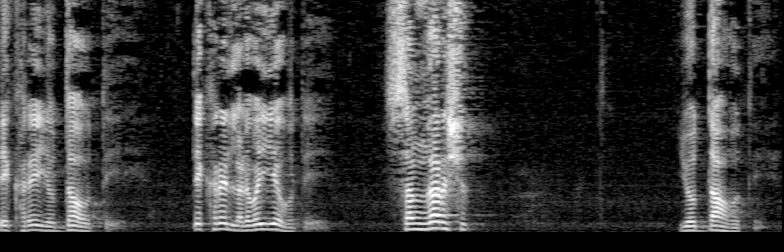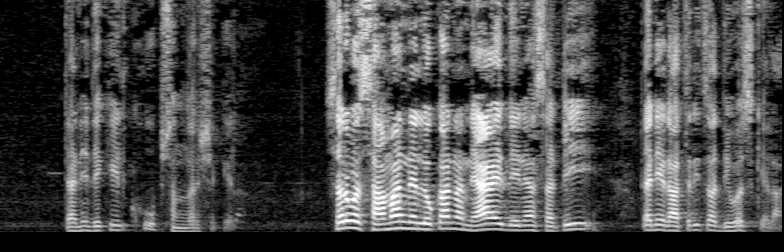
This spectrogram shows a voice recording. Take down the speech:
ते खरे योद्धा होते. ते खरे लढवय्ये होते. संघर्ष योद्धा होते. त्यांनी देखील खूप संघर्ष केला. सर्वसामान्य लोकांना न्याय देण्यासाठी त्यांनी रात्रीचा दिवस केला.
